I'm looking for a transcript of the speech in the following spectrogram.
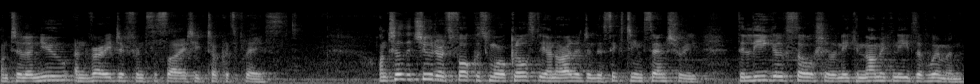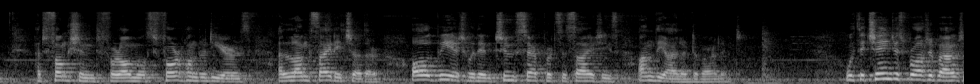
until a new and very different society took its place. Until the Tudors focused more closely on Ireland in the 16th century, the legal, social, and economic needs of women had functioned for almost 400 years alongside each other, albeit within two separate societies on the island of Ireland. With the changes brought about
